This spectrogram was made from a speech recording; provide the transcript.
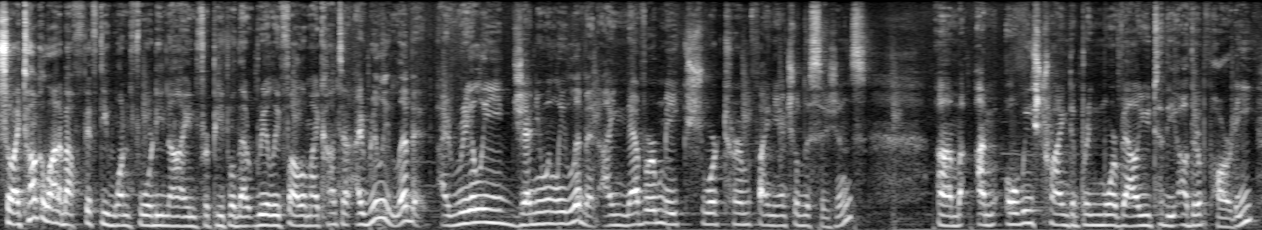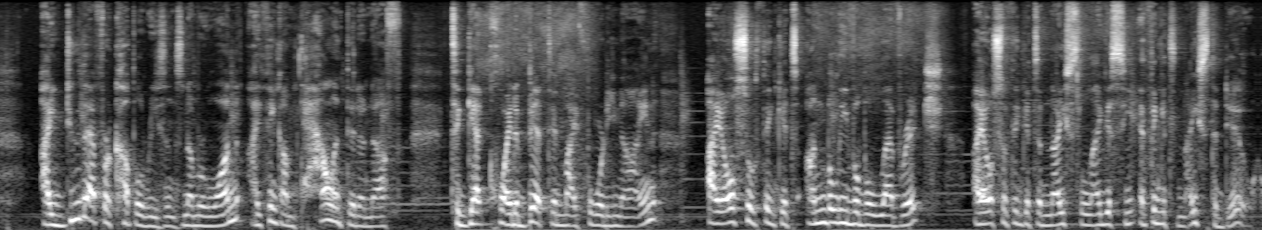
So I talk a lot about 5149 for people that really follow my content. I really live it. I really genuinely live it. I never make short-term financial decisions. Um, I'm always trying to bring more value to the other party. I do that for a couple reasons. Number one, I think I'm talented enough to get quite a bit in my 49. I also think it's unbelievable leverage. I also think it's a nice legacy. I think it's nice to do.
